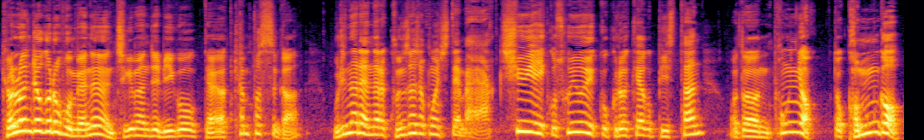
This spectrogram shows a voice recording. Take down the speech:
결론적으로 보면은 지금 현재 미국 대학 캠퍼스가 우리나라 옛날에 군사 정권 시대 막 시위에 있고 소요에 있고 그렇게 하고 비슷한 어떤 폭력 또 검거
